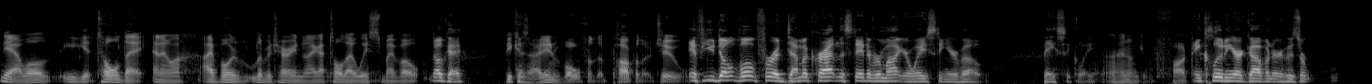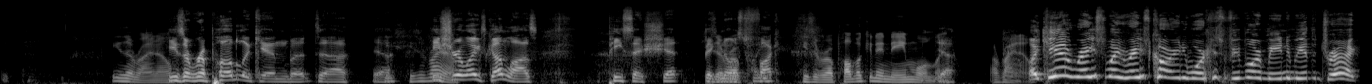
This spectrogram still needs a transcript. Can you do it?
yeah well you get told that you know i voted libertarian and i got told i wasted my vote Okay. Because i didn't vote for the popular too If you don't vote for a Democrat in the state of Vermont, you're wasting your vote, basically. i don't give a fuck Including our governor, who's a he's a rhino he's a Republican, but uh, yeah, He's- he's a he rhino. sure likes gun laws. Piece of shit, big a nosed Repu- fuck. He's a Republican in name only. Yeah. A rhino. I can't race my race car anymore because people are mean to me at the track.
